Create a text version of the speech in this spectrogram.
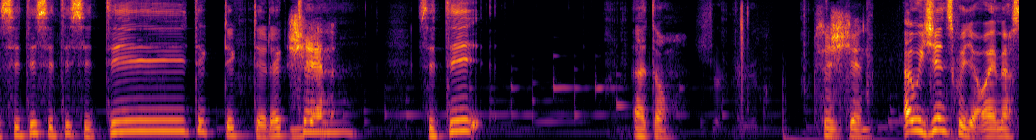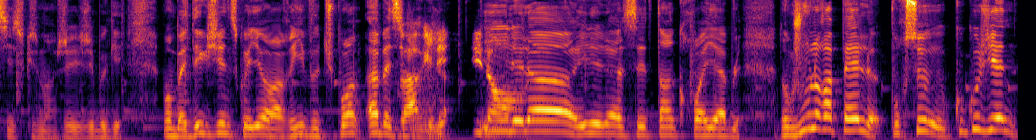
C'était, c'était, c'était... C'était... Attends. C'est JN. Ah oui, Jane Squire, ouais, merci, excuse-moi, j'ai bugué. Bon, bah, dès que Jane Squire arrive, tu pourras. Ah, bah, c'est bah, il, est, il, est là, il est là, c'est incroyable. Donc, je vous le rappelle, pour ceux. Coucou Jane,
